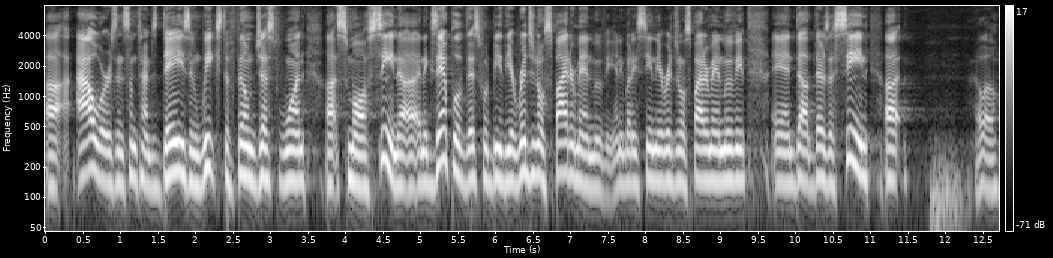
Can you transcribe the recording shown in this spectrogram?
hours hours and sometimes days and weeks to film just one uh, small scene. Uh, an example of this would be the original Spider-Man movie. Anybody seen the original Spider-Man movie? And uh, there's a scene. Uh, hello.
